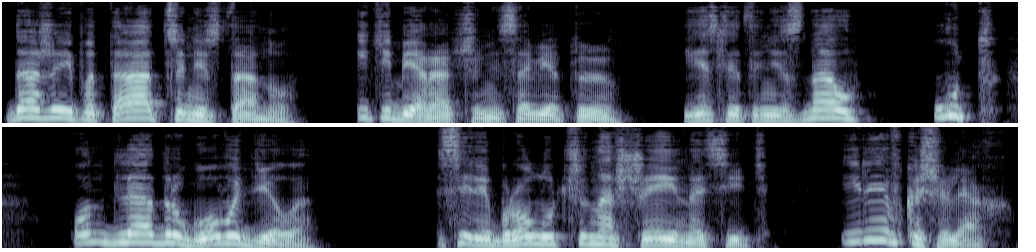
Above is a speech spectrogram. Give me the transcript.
«Даже и пытаться не стану. И тебе, Радше, не советую. Если ты не знал, ут, он для другого дела. Серебро лучше на шее носить или в кошелях».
